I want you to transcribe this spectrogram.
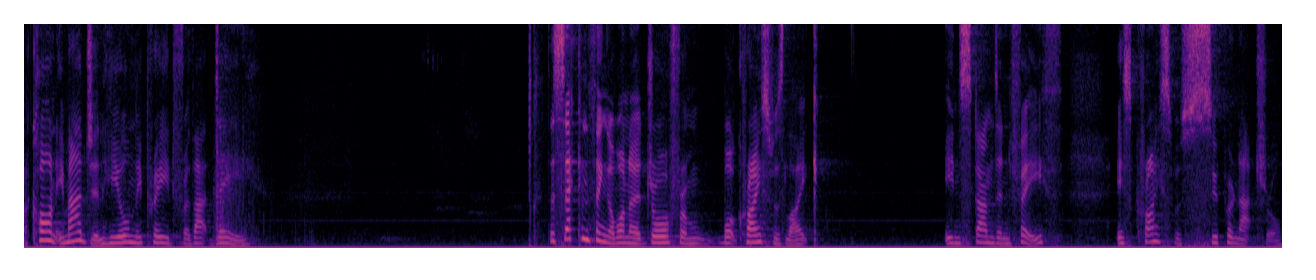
I can't imagine he only prayed for that day. The second thing I want to draw from what Christ was like in stand in faith is Christ was supernatural.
